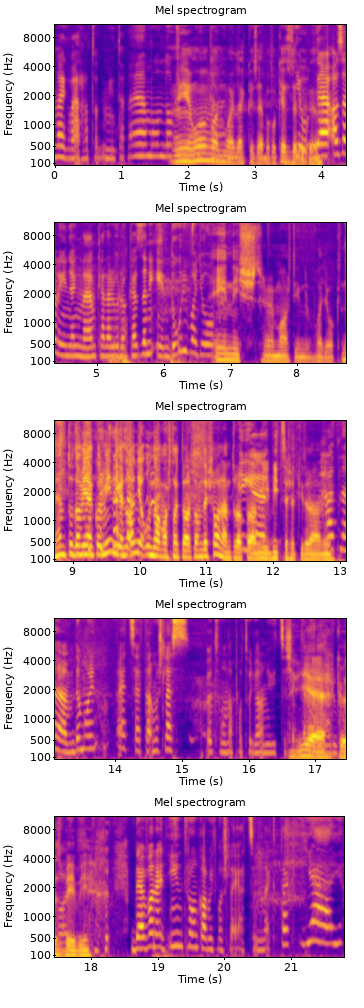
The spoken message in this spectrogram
megvárhatod, miután elmondom. Jó, van utána. majd legközelebb, akkor kezd Jó, előről. de az a lényeg, nem kell előről kezdeni. Én Dóri vagyok. Én is ö, Martin vagyok. Nem tudom, ilyenkor mindig ez annyira unalmasnak tartom, de soha nem tudok Igen. valami vicceset kitalálni. Hát nem, de majd egyszer most lesz öt hónapot, hogy valami vicceset yeah, köz baby. De van egy intrónk, amit most lejátszunk nektek. Jaj!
